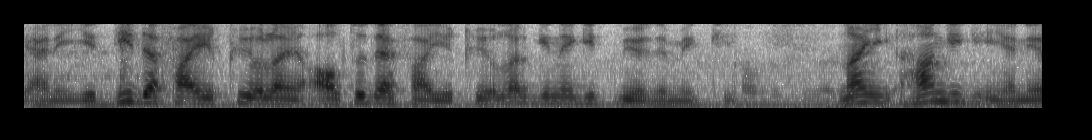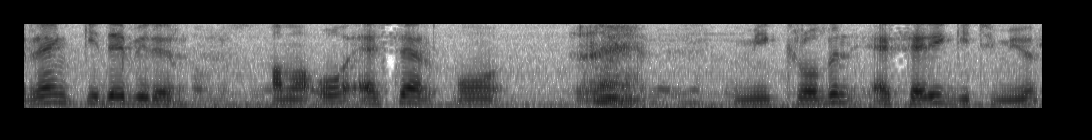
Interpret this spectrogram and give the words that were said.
Yani yedi defa yıkıyorlar, altı defa yıkıyorlar yine gitmiyor demek ki. Hangi yani renk gidebilir ama o eser o mikrobun eseri gitmiyor.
